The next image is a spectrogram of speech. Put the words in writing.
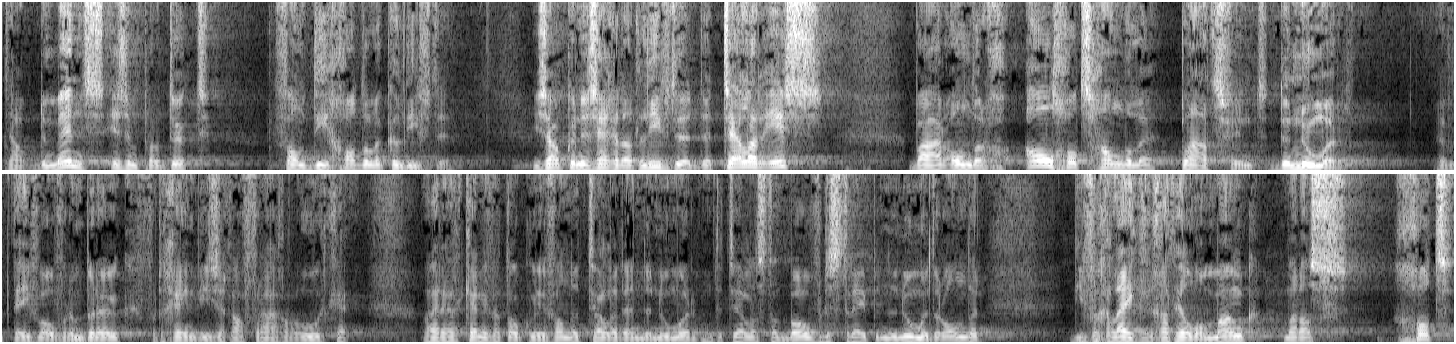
Nou, de mens is een product van die goddelijke liefde. Je zou kunnen zeggen dat liefde de teller is waaronder al Gods handelen plaatsvindt, de noemer. Dan heb ik het even over een breuk, voor degene die zich afvragen hoe ik, waar herken ik dat ook weer van, de teller en de noemer. De teller staat boven de streep en de noemer eronder. Die vergelijking gaat helemaal mank, maar als God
